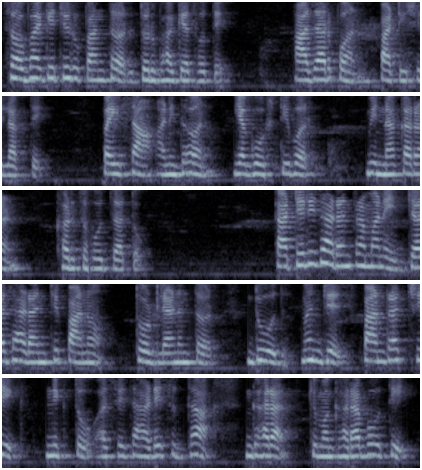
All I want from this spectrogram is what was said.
सौभाग्याचे रूपांतर दुर्भाग्यात होते. आजारपण पाठीशी लागते. पैसा आणि धन या गोष्टीवर विनाकारण खर्च होत जातो. काटेरी झाडांप्रमाणे ज्या झाडांची पानं तोडल्यानंतर दूध म्हणजेच पांढरा चीक निघतो असे झाडे सुद्धा घरात किंवा घराभोवती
